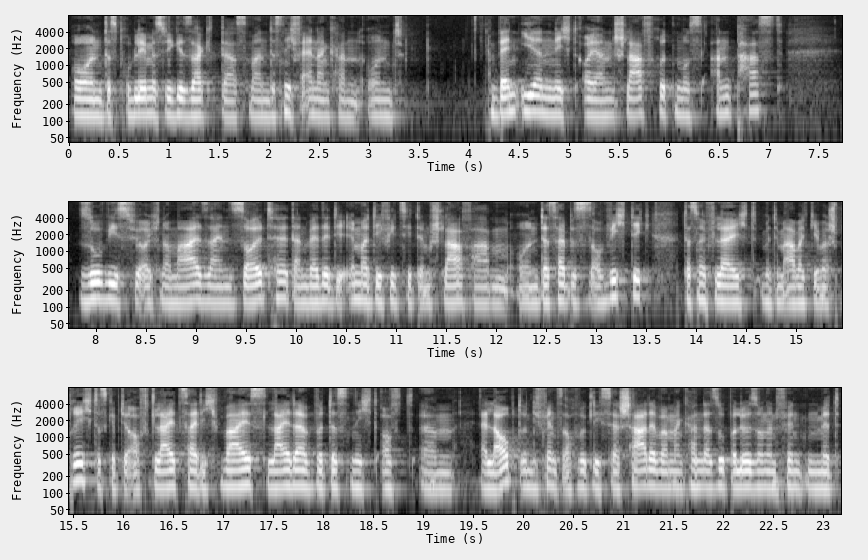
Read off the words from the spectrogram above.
Und das Problem ist, wie gesagt, dass man das nicht verändern kann. Und wenn ihr nicht euren Schlafrhythmus anpasst, so wie es für euch normal sein sollte, dann werdet ihr immer Defizite im Schlaf haben. Und deshalb ist es auch wichtig, dass man vielleicht mit dem Arbeitgeber spricht. Es gibt ja oft Gleitzeit. Ich weiß, leider wird das nicht oft ähm, erlaubt. Und ich finde es auch wirklich sehr schade, weil man kann da super Lösungen finden mit,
